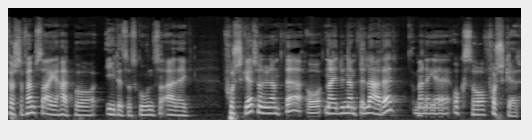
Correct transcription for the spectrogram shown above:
først og fremst så er jeg her på idrettshøgskolen, så er jeg forsker, som du nevnte. Og, nei, du nevnte lærer, men jeg er også forsker.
